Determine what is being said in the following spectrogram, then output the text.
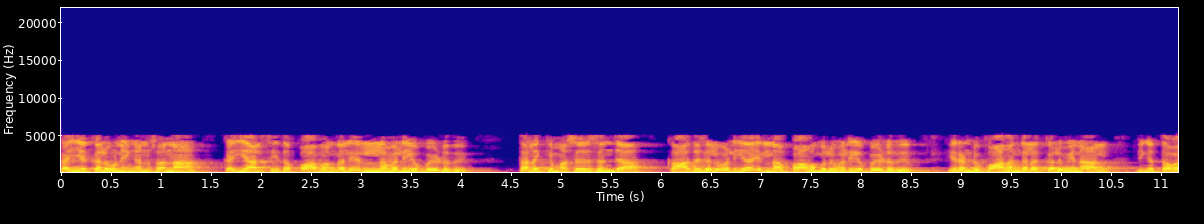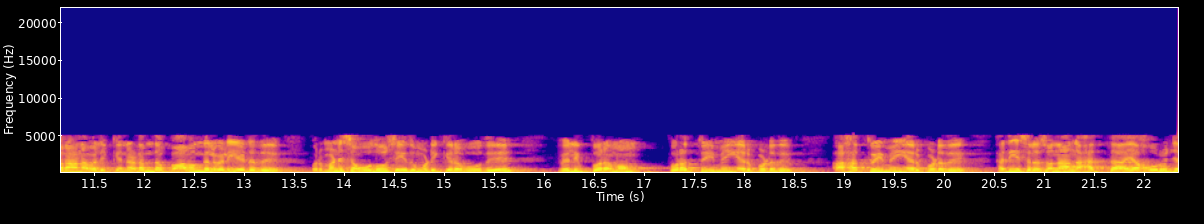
கையை கழுவுனீங்கன்னு சொன்னால் கையால் செய்த பாவங்கள் எல்லாம் வெளியே போயிடுது. தலைக்கு மசேஜ் செஞ்சா காதுகள் வழியா எல்லா பாவங்களும் வெளியே போயிடுது. இரண்டு பாதங்களை கழுவினால் நீங்க தவறான வழிக்கு நடந்த பாவங்கள் வெளியிடுது. ஒரு மனுஷன் உதவு செய்து முடிக்கிற போது வெளிப்புறமும் புற தூய்மை ஏற்படுது. அகத்தூய்மையும் ஏற்படுது. ஹதீஸ்ல சொன்னாங்க ஹத்தா யஹ்ருஜ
